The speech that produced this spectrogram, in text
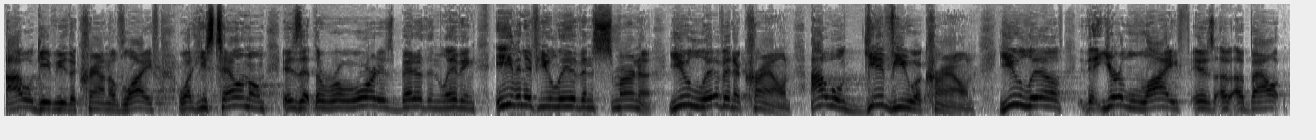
I will give you the crown of life. What he's telling them is that the reward is better than living, even if you live in Smyrna. You live in a crown. I will give you a crown. You live, that your life is about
